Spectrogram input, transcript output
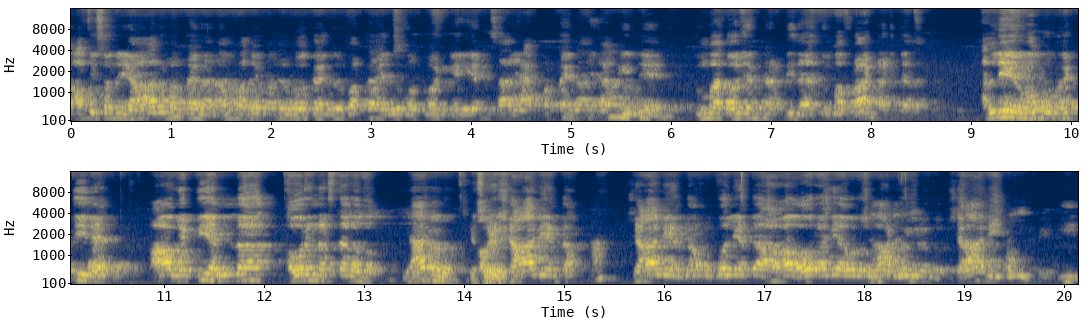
ಆಫೀಸರ್ ಯಾರು ಬರ್ತಾ ಇಲ್ಲ. ನಾವು ಪದೇ ಪದೇ ಹೋಗ್ತಾ ಇದ್ರು ಬರ್ತಾ ಇದ್ರು ಒಬ್ಬರಿಗೆ ಏನು ಸರ್? ಯಾಕೆ ಬರ್ತಾ ಇಲ್ಲ? ಯಾಕೆ ಇದೆ ತುಂಬಾ ದೌರ್ಜನ್ಯ ನಡೀತಿದೆ ತುಂಬಾ ಫ್ರಾಡ್ ನಡೀತದೆ ಅಲ್ಲಿ ಒಬ್ಬ ವ್ಯಕ್ತಿ ಇದೆ. ಆ ವ್ಯಕ್ತಿ ಎಲ್ಲ ಅವ್ರನ್ನ ನಡೆಸ್ತಾ ಇರೋದು. ಯಾರು ಅವರು ಶಾಲಿ ಅಂತ. ಶಾಲಿ ಅಂತ ಮುಗೋಲಿ ಅಂತ ಆ- ಅವರಾಗೆ ಅವರು ಶಾಲಿ. ಹ್ಮ್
